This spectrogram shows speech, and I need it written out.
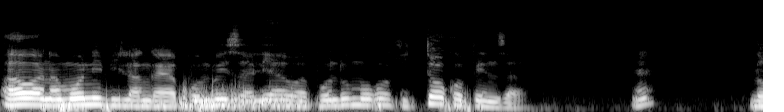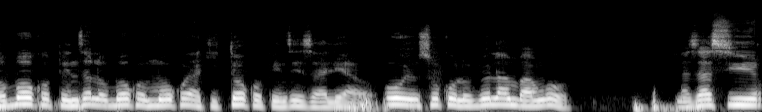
awa namoni bilanga ya pondu ezali awa pondu moko kitoko mpenza eh? loboko mpenza loboko moko ya kitoko mpenza ezali awa oyo soki olobi olamba yango Naza sur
